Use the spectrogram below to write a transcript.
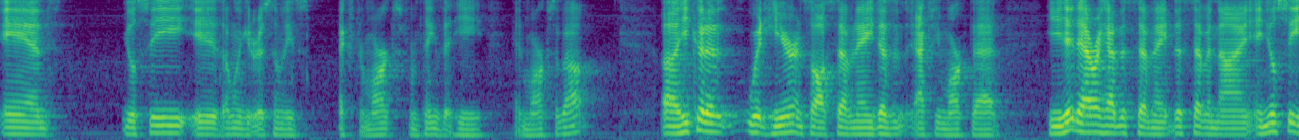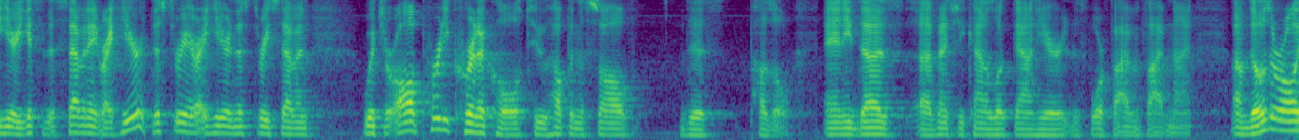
And you'll see is I'm going to get rid of some of these extra marks from things that he had marks about. Uh, he could have went here and saw 7A. He doesn't actually mark that. He did already have this 7-8, this 7-9, and you'll see here he gets to this 7-8 right here, this 3 right here, and this 3-7, which are all pretty critical to helping to solve this puzzle. And he does uh, eventually kind of look down here, this 4, 5, and 5, 9. Um, those are all,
